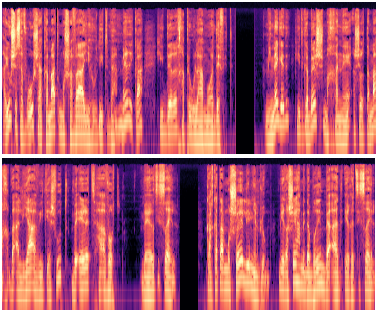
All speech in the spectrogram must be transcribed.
היו שסברו שהקמת מושבה יהודית באמריקה היא דרך הפעולה המועדפת. מנגד, התגבש מחנה אשר תמך בעלייה והתיישבות בארץ האבות, בארץ ישראל. כך כתב משה ליליאנבלום, מראשי המדברים בעד ארץ ישראל.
